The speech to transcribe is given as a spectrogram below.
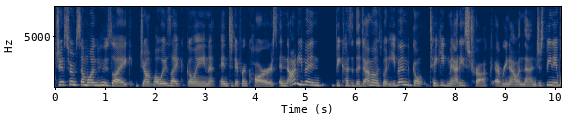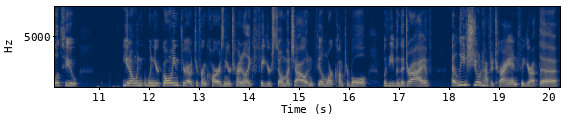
Just from someone who's like jump always like going into different cars and not even because of the demos, but even go taking Maddie's truck every now and then. Just being able to you know, when when you're going throughout different cars and you're trying to like figure so much out and feel more comfortable with even the drive, at least you don't have to try and figure out the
